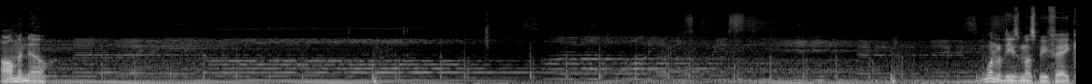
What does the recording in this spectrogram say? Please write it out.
Amino. One of these must be fake.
